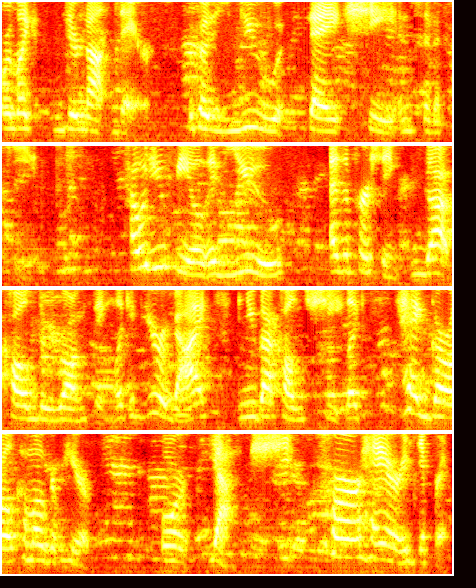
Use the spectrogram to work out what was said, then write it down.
or like they're not there because you say she instead of he. How would you feel if you, as a person, got called the wrong thing? Like if you're a guy and you got called she, like, hey girl, come over here. Or yeah, she her hair is different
